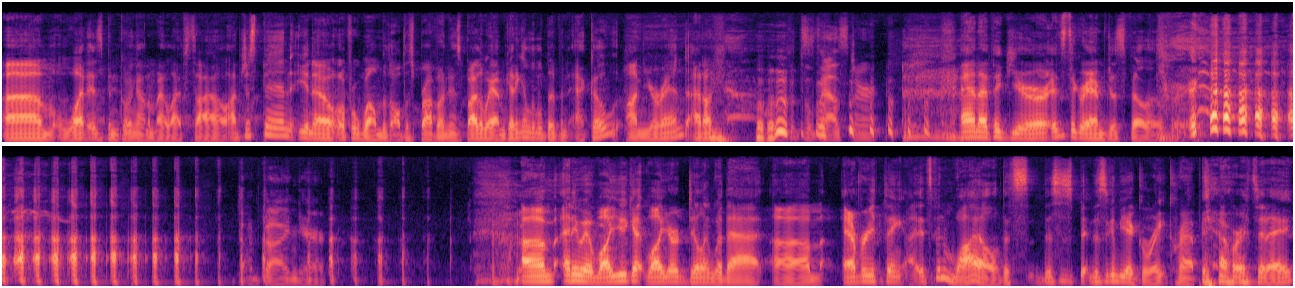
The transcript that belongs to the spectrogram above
Um, what has been going on in my lifestyle? I've just been, you know, overwhelmed with all this Bravo news. By the way, I'm getting a little bit of an echo on your end. I don't know. Disaster. and I think your Instagram just fell over. Um, anyway, while you get while you're dealing with that, um, everything it's been wild. It's this is this is gonna be a great crappy hour today.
